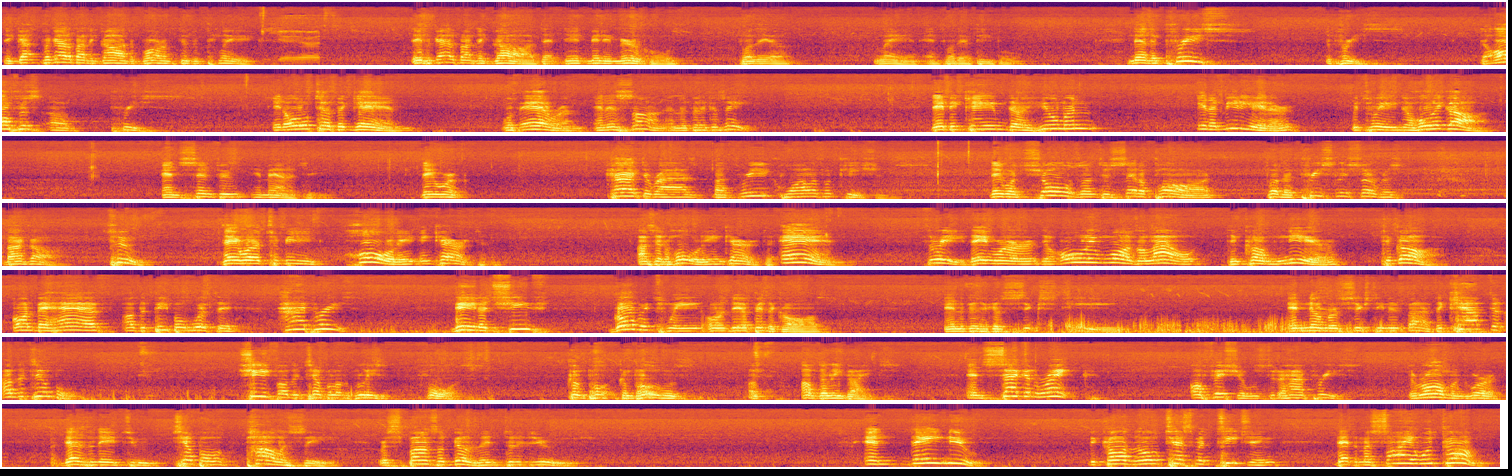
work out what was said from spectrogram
They got, forgot about the God that brought them through the plagues. They forgot about the God that did many miracles for their land and for their people. Now the priests, the priests, the office of priests in Old Testament began with Aaron and his son in Leviticus 8. They became the human intermediator between the holy God and sinful humanity. They were characterized by three qualifications. They were chosen to set apart for the priestly service by God. Two, they were to be holy in character. I said holy in character. And three, they were the only ones allowed to come near to God on behalf of the people with the high priest being a chief go-between on the day of Pentecost in Leviticus 16 and Numbers 16 and 5. The captain of the temple, chief of the temple of the police force, compo- composed of, of the Levites, and second rank officials to the high priest. The Romans were designated to temple policy, responsibility to the Jews. And they knew, because of the Old Testament teaching, that the Messiah would come.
